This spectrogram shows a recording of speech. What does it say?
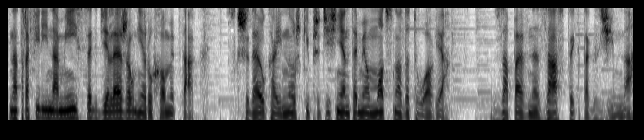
natrafili na miejsce, gdzie leżał nieruchomy ptak. Skrzydełka i nóżki przyciśnięte miał mocno do tułowia. Zapewne zastyk tak z zimna.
